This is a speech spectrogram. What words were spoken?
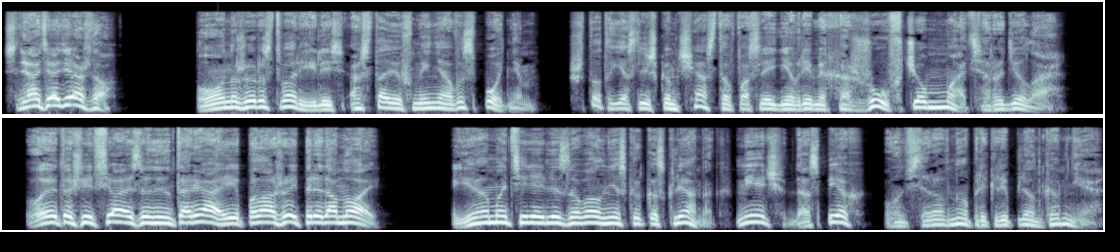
«Снять одежду!» Он уже растворились, оставив меня в исподнем. Что-то я слишком часто в последнее время хожу, в чем мать родила. «Вытащить все из инвентаря и положить передо мной!» Я материализовал несколько склянок, меч, доспех, он все равно прикреплен ко мне.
